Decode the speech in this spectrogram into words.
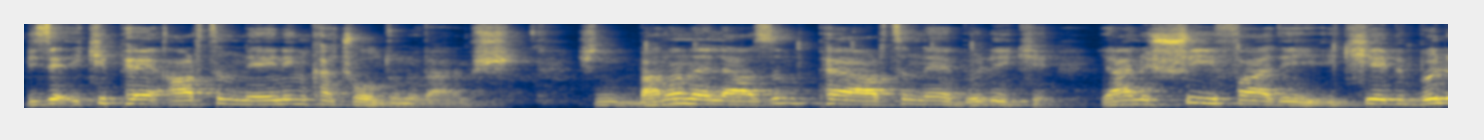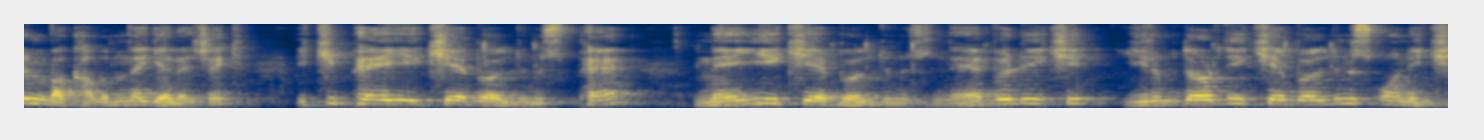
bize 2p artı n'nin kaç olduğunu vermiş. Şimdi bana ne lazım? P artı n bölü 2. Yani şu ifadeyi 2'ye bir bölün bakalım ne gelecek? 2p'yi 2'ye böldünüz p. N'yi 2'ye böldünüz n bölü 2. 24'ü 2'ye böldünüz 12.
